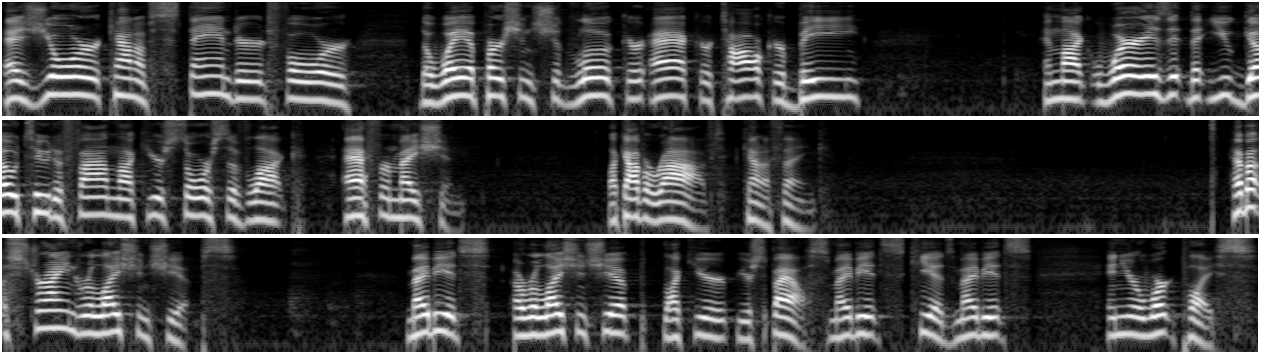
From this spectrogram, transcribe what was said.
As your kind of standard for the way a person should look or act or talk or be? And like, where is it that you go to to find like your source of like affirmation? Like, I've arrived kind of thing. How about strained relationships? Maybe it's a relationship like your, your spouse. Maybe it's kids. Maybe it's in your workplace.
